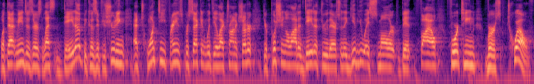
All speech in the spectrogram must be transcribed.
What that means is there's less data because if you're shooting at 20 frames per second with the electronic shutter, you're pushing a lot of data through there, so they give you a smaller bit file, 14 versus 12.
